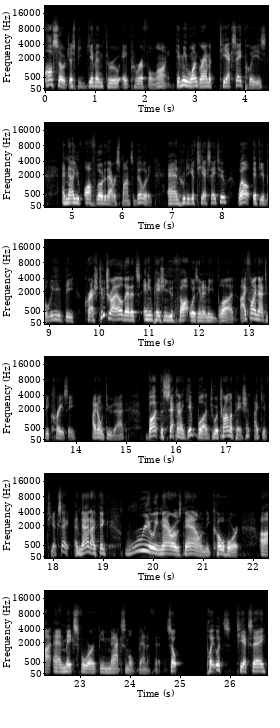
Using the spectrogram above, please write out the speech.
also just be given through a peripheral line. Give me one gram of TXA, please. And now you've offloaded that responsibility. And who do you give TXA to? Well, if you believe the CRASH 2 trial, then it's any patient you thought was going to need blood. I find that to be crazy. I don't do that. But the second I give blood to a trauma patient, I give TXA. And that I think really narrows down the cohort uh, and makes for the maximal benefit. So, platelets, TXA,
